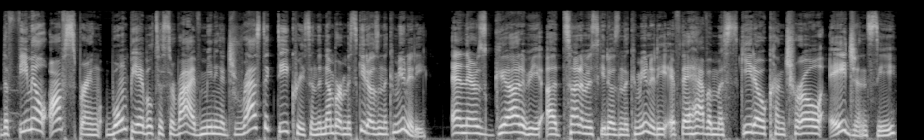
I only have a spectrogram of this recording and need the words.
the female offspring won't be able to survive, meaning a drastic decrease in the number of mosquitoes in the community. And there's gotta be a ton of mosquitoes in the community if they have a mosquito control agency.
